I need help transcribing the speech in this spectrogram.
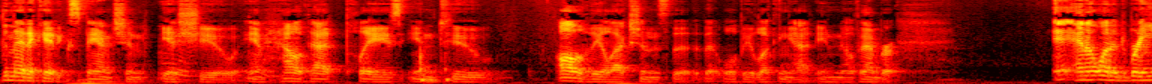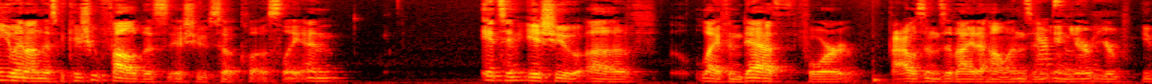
the Medicaid expansion mm-hmm. issue and how that plays into all of the elections that, that we'll be looking at in November. And I wanted to bring you in on this because you followed this issue so closely, and it's an issue of life and death for thousands of Idahoans, and, and you're, you're you,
